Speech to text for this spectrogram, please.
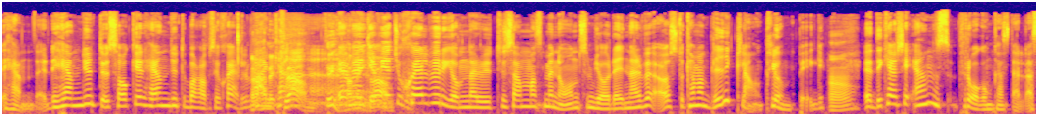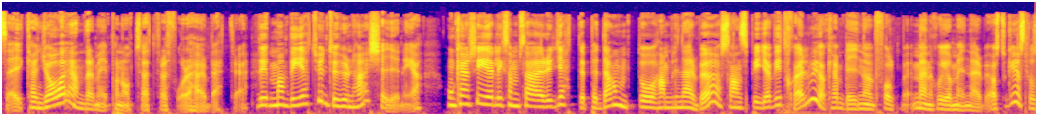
händer. Det händer ju inte, saker händer ju inte bara av sig själva. Han är klantig. Ja, men jag vet ju själv hur det är om när du är tillsammans med någon som gör dig nervös. Då kan man bli klumpig. Eh, Det kanske är en fråga hon kan ställa sig. Kan jag ändra mig på något sätt för att få det här bättre? Det, man vet ju inte hur den här tjejen är. Hon kanske är liksom så här jättepedant och han blir nervös. Han spyr. Jag vet själv hur jag kan bli när folk, människor gör mig nervös. Då kan jag slå,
